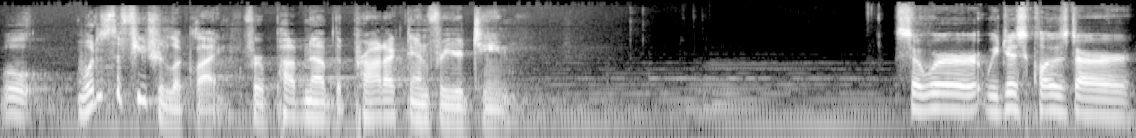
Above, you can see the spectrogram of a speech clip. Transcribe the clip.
Well, what does the future look like for PubNub, the product, and for your team? So we're we just closed our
